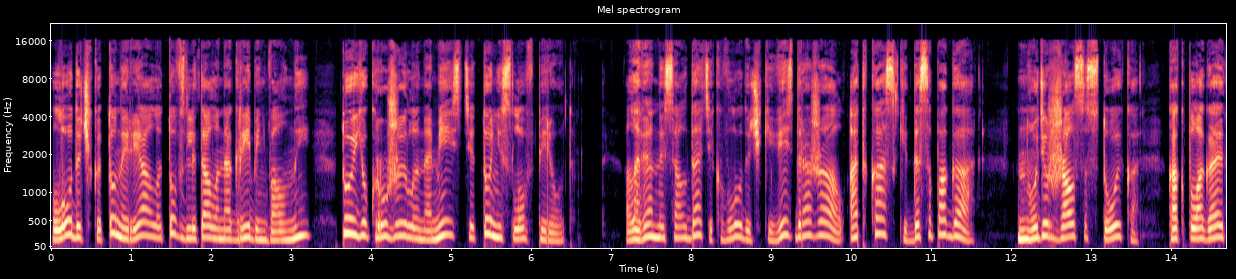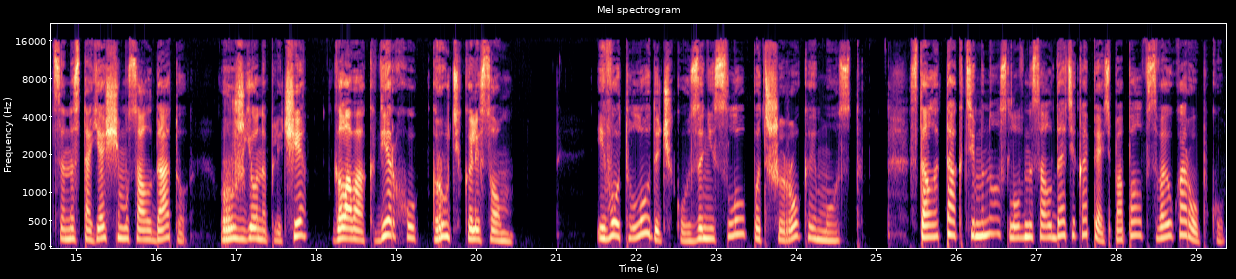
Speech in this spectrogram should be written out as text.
Лодочка то ныряла, то взлетала на гребень волны, то ее кружило на месте, то несло вперед. Оловянный солдатик в лодочке весь дрожал от каски до сапога, но держался стойко, как полагается настоящему солдату, ружье на плече, голова кверху, грудь колесом. И вот лодочку занесло под широкий мост. Стало так темно, словно солдатик опять попал в свою коробку.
